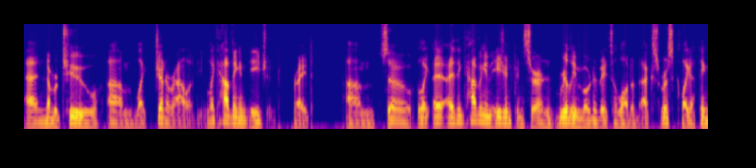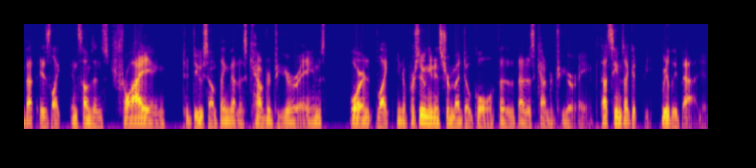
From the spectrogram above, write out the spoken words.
and number two, um, like generality, like having an agent, right? Um, so like I, I think having an agent concern really motivates a lot of X risk. Like I think that is like in some sense trying to do something that is counter to your aims, or like you know pursuing an instrumental goal that that is counter to your aim. That seems like it'd be really bad.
